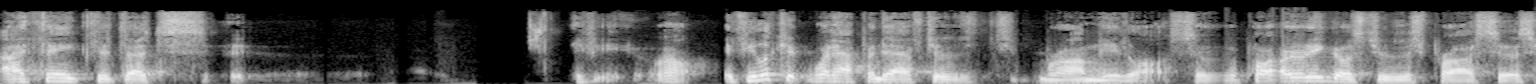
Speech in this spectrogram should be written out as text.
I think that that's if you, well, if you look at what happened after Romney lost, so the party goes through this process,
